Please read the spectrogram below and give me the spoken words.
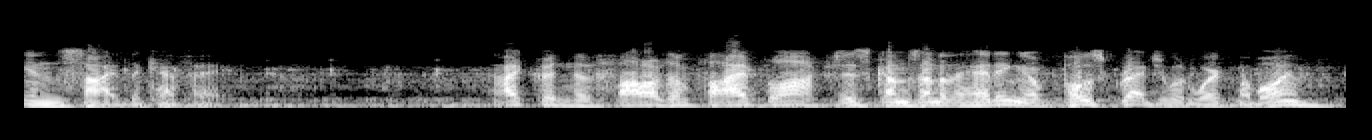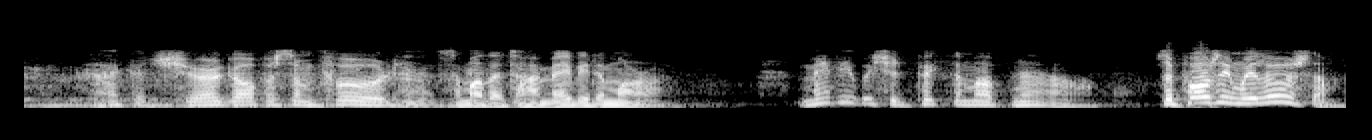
inside the cafe. I couldn't have followed them five blocks. This comes under the heading of postgraduate work, my boy. I could sure go for some food. Uh, some other time, maybe tomorrow. Maybe we should pick them up now. Supposing we lose them.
